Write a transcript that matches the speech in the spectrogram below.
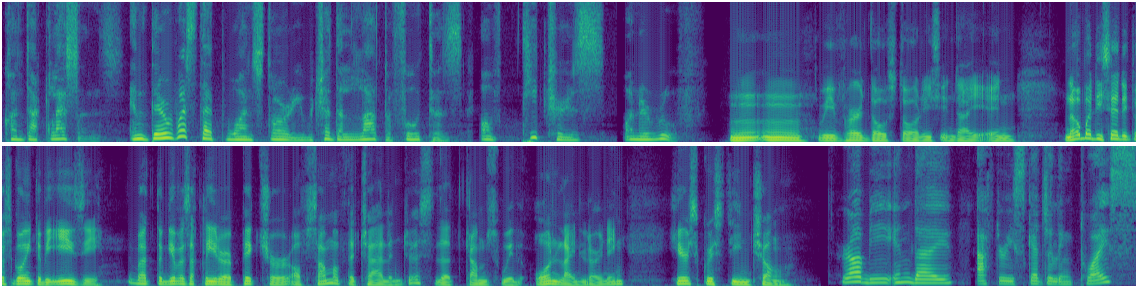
conduct lessons. And there was that one story which had a lot of photos of teachers on a roof. Mm-mm. We've heard those stories Inday, and nobody said it was going to be easy. But to give us a clearer picture of some of the challenges that comes with online learning, here's Christine Chung. Robbie, Inday, after rescheduling twice,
